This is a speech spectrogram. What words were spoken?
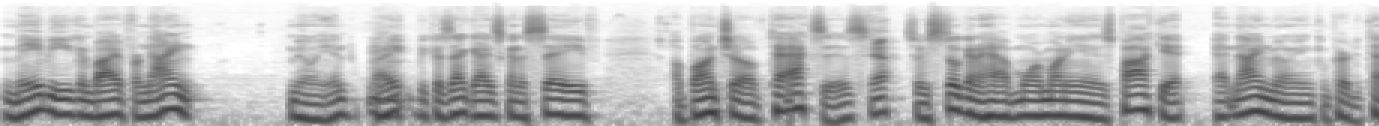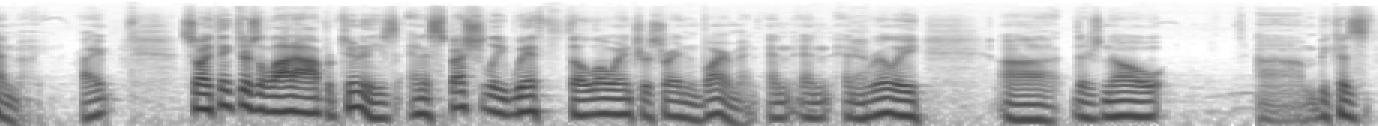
maybe you can buy it for nine million, mm-hmm. right? Because that guy's going to save a bunch of taxes. Yeah. So he's still going to have more money in his pocket at nine million compared to ten million, right? So I think there's a lot of opportunities, and especially with the low interest rate environment, and and and yeah. really, uh, there's no um, because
